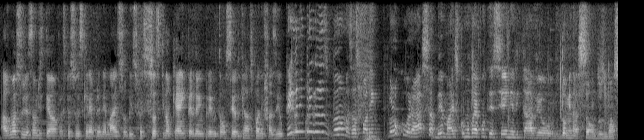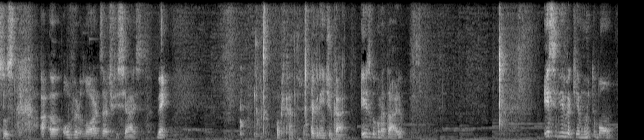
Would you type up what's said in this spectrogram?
Alguma sugestão de tema para as pessoas que querem aprender mais sobre isso, para as pessoas que não querem perder o emprego tão cedo, o que elas podem fazer? O Perder elas emprego elas vão, mas elas podem procurar saber mais como vai acontecer a inevitável dominação dos nossos ah, ah, overlords artificiais. Bem, Complicado, gente. eu queria indicar esse documentário. Esse livro aqui é muito bom.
